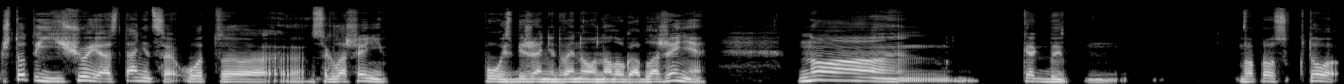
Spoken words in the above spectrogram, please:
что-то еще и останется от э, соглашений по избежанию двойного налогообложения, но как бы вопрос, кто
